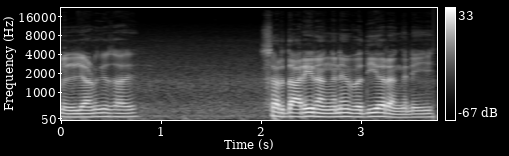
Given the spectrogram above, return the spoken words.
ਮਿਲ ਜਾਣਗੇ ਸਾਰੇ। ਸਰਦਾਰੀ ਰੰਗ ਨੇ, ਵਧੀਆ ਰੰਗ ਨੇ ਜੀ।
